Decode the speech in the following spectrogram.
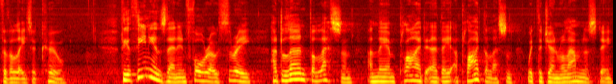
for the later coup. The Athenians then in 403 had learned the lesson and they, implied, uh, they applied the lesson with the general amnesty.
